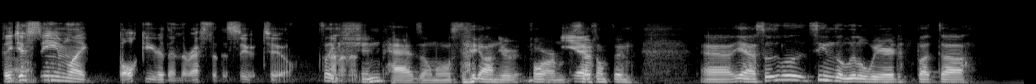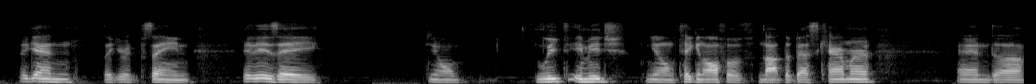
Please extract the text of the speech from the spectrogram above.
They just Um, seem like bulkier than the rest of the suit too. It's like don't know. shin pads almost, like on your forearms Yeah. or something. Uh, yeah, so it's a little- it seems a little weird, but uh, again, like you were saying, it is a, you know, leaked image, you know, taken off of not the best camera, and uh,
